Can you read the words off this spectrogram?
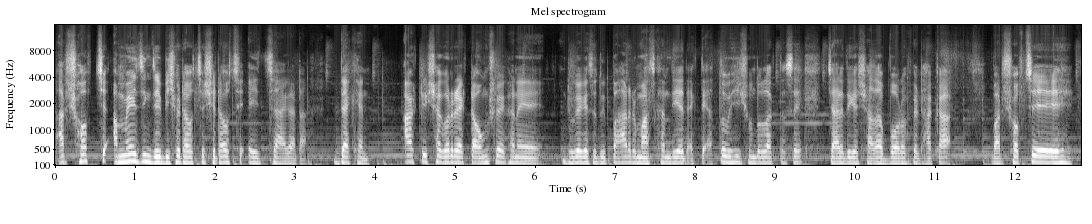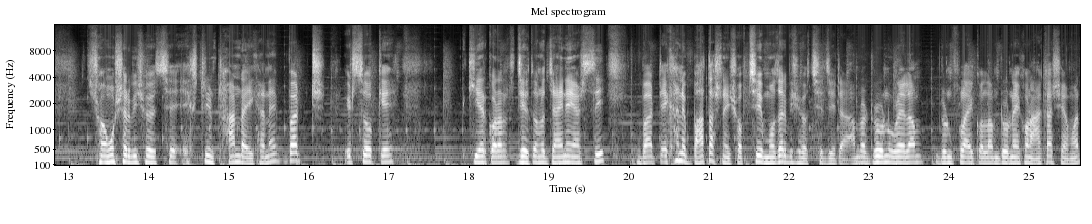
আর সবচেয়ে অ্যামেজিং যে বিষয়টা হচ্ছে, সেটা হচ্ছে এই জায়গাটা। দেখেন আর্কটিক সাগরের একটা অংশ এখানে ঢুকে গেছে দুই পাহাড়ের মাঝখান দিয়ে। দেখতে এত বেশি সুন্দর লাগতেছে। চারিদিকে সাদা বরফে ঢাকা। বাট সবচেয়ে সমস্যার বিষয় হচ্ছে এক্সট্রিম ঠান্ডা এখানে বাট ইটস ওকে কেয়ার করার, যেহেতু আমরা চাইনায় আসছি। বাট এখানে বাতাস নেই। সবচেয়ে মজার বিষয় হচ্ছে যেটা, আমরা ড্রোন উড়াইলাম ড্রোন ফ্লাই করলাম ড্রোন এখন আকাশে আমার।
